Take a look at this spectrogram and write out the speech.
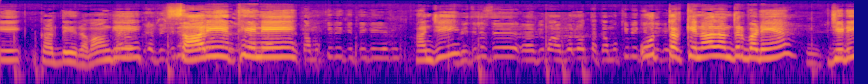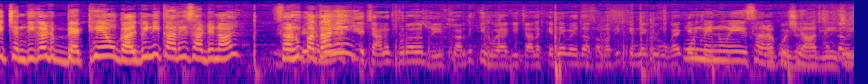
ਤੇ ਕਰਦੇ ਰਵਾਂਗੇ। ਸਾਰੇ ਇੱਥੇ ਨੇ। ਹਾਂਜੀ। ਵਿਭਾਗ ਵੱਲੋਂ ਧੱਕਾਮੁੱਕੀ ਵੀ ਉਹ ਧੱਕੇ ਨਾਲ ਅੰਦਰ ਬੜੇ ਆ। ਜਿਹੜੇ ਚੰਡੀਗੜ੍ਹ ਬੈਠੇ ਆ ਉਹ ਗੱਲ ਵੀ ਨਹੀਂ ਕਰ ਰਹੇ ਸਾਡੇ ਨਾਲ। ਸਾਨੂੰ ਪਤਾ ਨਹੀਂ। ਕੀ ਅਚਾਨਕ ਪੂਰਾ ਦਾ ਬਰੀਫ ਕਰ ਦੇ ਕੀ ਹੋਇਆ ਕੀ? ਅਚਾਨਕ ਕਿੰਨੇ ਵਜੇ ਦਾ ਸਮਾਂ ਸੀ? ਕਿੰਨੇ ਕੁ ਲੋਕ ਆਏ ਹੁਣ ਮੈਨੂੰ ਇਹ ਸਾਰਾ ਕੁਝ ਯਾਦ ਨਹੀਂ ਜੀ।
